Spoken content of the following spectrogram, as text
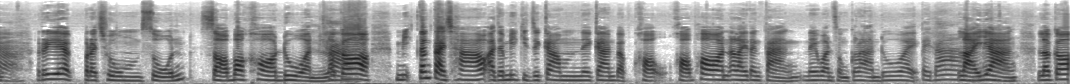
ค่ะเรียกประชุมศูนย์สบคด่วนค่ะแล้วก็มีตั้งแต่เช้าอาจจะมีกิจกรรมในการแบบขอขอพรอะไรต่างๆ ในวันสงกรานต์ด้วยไปบ้างหลายอย่าง แล้วก็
